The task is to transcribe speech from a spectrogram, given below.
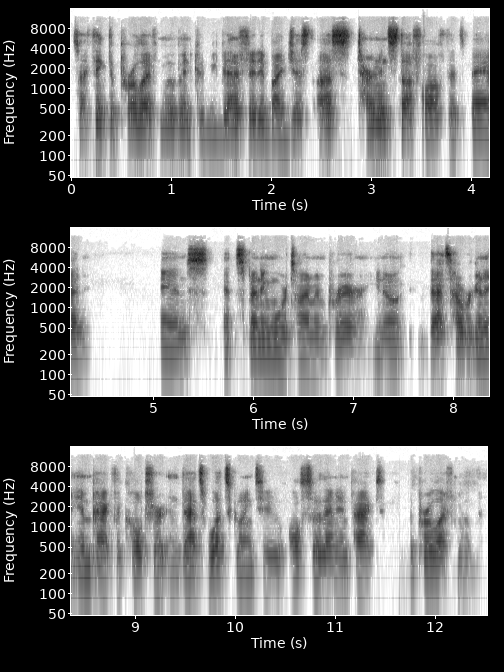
So I think the pro life movement could be benefited by just us turning stuff off that's bad and spending more time in prayer. You know, that's how we're going to impact the culture. And that's what's going to also then impact the pro life movement.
